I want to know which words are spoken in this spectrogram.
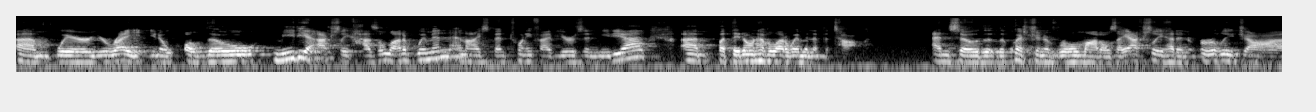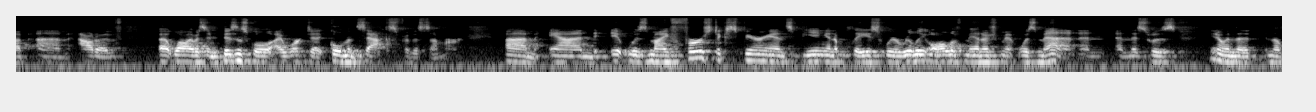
Um, where you're right, you know, although media actually has a lot of women, and I spent 25 years in media, um, but they don't have a lot of women at the top. And so the, the question of role models, I actually had an early job um, out of, uh, while I was in business school, I worked at Goldman Sachs for the summer. Um, and it was my first experience being in a place where really all of management was men. And, and this was, you know, in the, in the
